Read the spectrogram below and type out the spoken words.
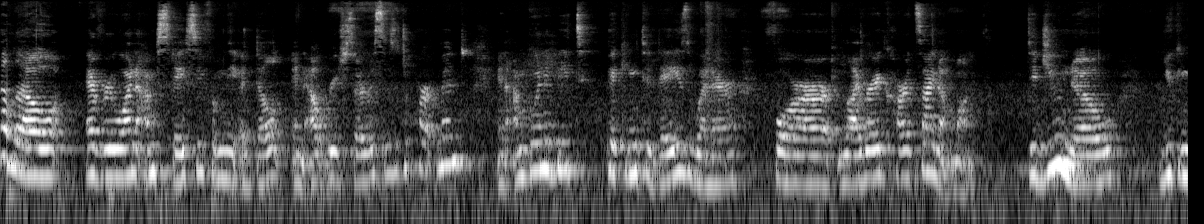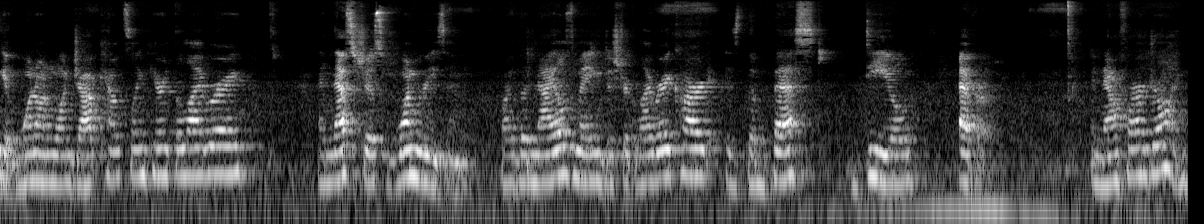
Hello, everyone. I'm Stacy from the Adult and Outreach Services Department, and I'm going to be picking today's winner for Library Card Sign Up Month. Did you know you can get one-on-one -on -one job counseling here at the library? And that's just one reason why the Niles, Maine District Library Card is the best deal ever. And now for our drawing.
